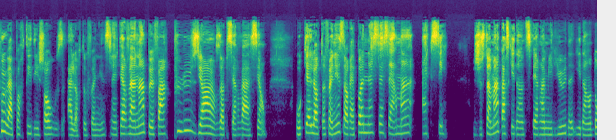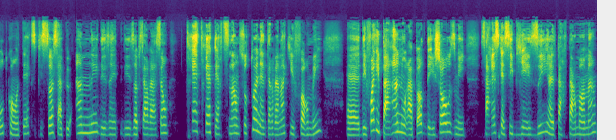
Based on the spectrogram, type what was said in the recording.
peut apporter des choses à l'orthophoniste. L'intervenant peut faire plusieurs observations auxquelles l'orthophoniste n'aurait pas nécessairement accès justement parce qu'il est dans différents milieux, il est dans d'autres contextes, puis ça, ça peut amener des, observations très, très pertinentes, surtout un intervenant qui est formé. Euh, des fois, les parents nous rapportent des choses, mais ça reste que c'est biaisé euh, par, moment.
